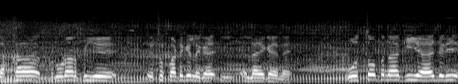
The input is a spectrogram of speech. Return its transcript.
ਲੱਖਾਂ ਕਰੋੜਾਂ ਰੁਪਏ ਇੱਥੋਂ ਕੱਢ ਕੇ ਲਗਾਏ ਲੈ ਗਏ ਨੇ। ਉਸ ਤੋਂ ਬਿਨਾਂ ਕੀ ਹੈ ਜਿਹੜੀ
